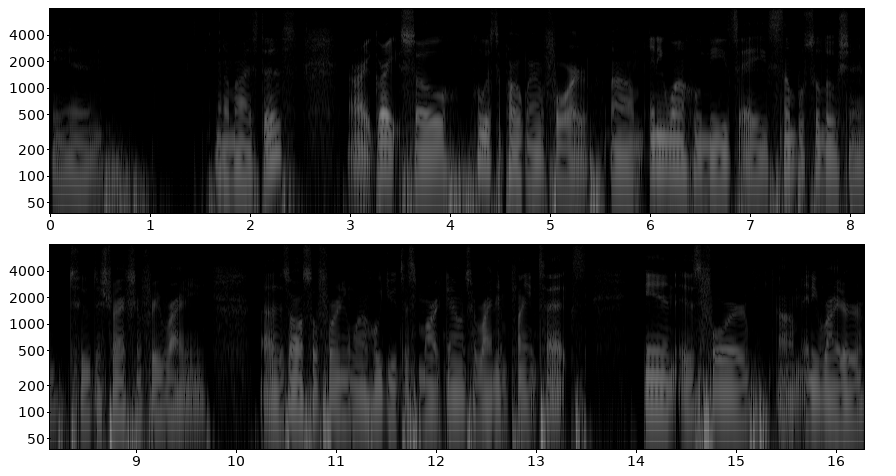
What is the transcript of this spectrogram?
and minimize this. All right, great. So who is the program for? Um, anyone who needs a simple solution to distraction-free writing. Uh, it's also for anyone who uses Markdown to write in plain text, and is for um, any writer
